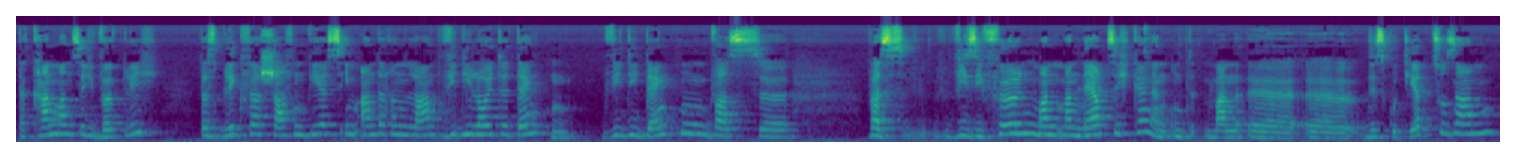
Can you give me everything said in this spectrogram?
Da kann man sich wirklich das Blick verschaffen, wie es im anderen Land, wie die Leute denken, wie die denken, was, äh, was, wie sie fühlen. Man, man lernt sich kennen und man äh, äh, diskutiert zusammen,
